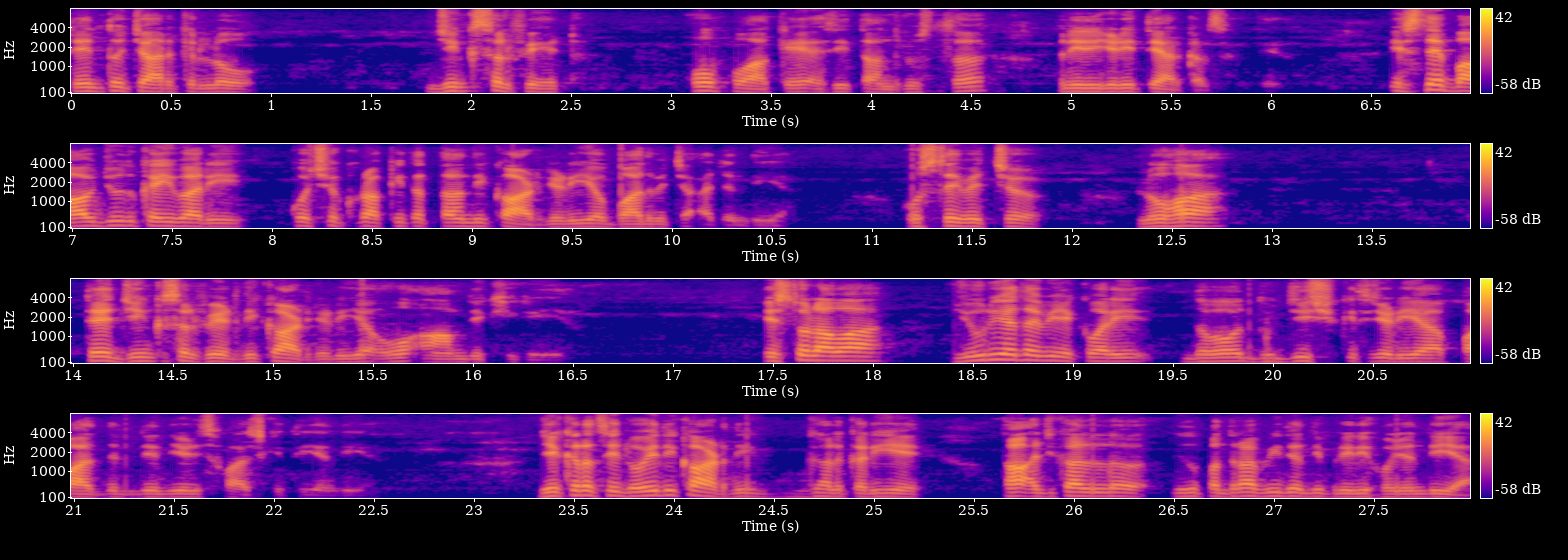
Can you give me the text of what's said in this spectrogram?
3 ਤੋਂ 4 ਕਿਲੋ ਜ਼ਿੰਕ ਸਲਫੇਟ ਉਹ ਪਵਾ ਕੇ ਅਸੀਂ ਤੰਦਰੁਸਤ ਪਨੀਰੀ ਜਿਹੜੀ ਤਿਆਰ ਕਰ ਸਕਦੇ ਹਾਂ। ਇਸ ਦੇ ਬਾਵਜੂਦ ਕਈ ਵਾਰੀ ਕੁਝ ਖੁਰਾਕੀ ਤੱਤਾਂ ਦੀ ਘਾਟ ਜਿਹੜੀ ਹੈ ਉਹ ਬਾਅਦ ਵਿੱਚ ਆ ਜਾਂਦੀ ਹੈ ਉਸ ਦੇ ਵਿੱਚ ਲੋਹਾ ਤੇ ਜ਼ਿੰਕ ਸਲਫੇਟ ਦੀ ਘਾਟ ਜਿਹੜੀ ਆ ਉਹ ਆਮ ਦੇਖੀ ਗਈ ਹੈ ਇਸ ਤੋਂ ਇਲਾਵਾ ਯੂਰੀਆ ਦਾ ਵੀ ਇੱਕ ਵਾਰੀ ਦਵਾ ਦੂਜੀ ਸ਼- ਕਿਸੇ ਜਿਹੜੀ ਆ ਪਾ ਦਿੰਦੇ ਦੀ ਜਿਹੜੀ ਸਿਫਾਰਿਸ਼ ਕੀਤੀ ਜਾਂਦੀ ਹੈ ਜੇਕਰ ਅਸੀਂ ਲੋਹੇ ਦੀ ਘਾਟ ਦੀ ਗੱਲ ਕਰੀਏ ਤਾਂ ਅੱਜ ਕੱਲ ਜਦੋਂ 15-20 ਦਿਨ ਦੀ ਪਨੀਰੀ ਹੋ ਜਾਂਦੀ ਆ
